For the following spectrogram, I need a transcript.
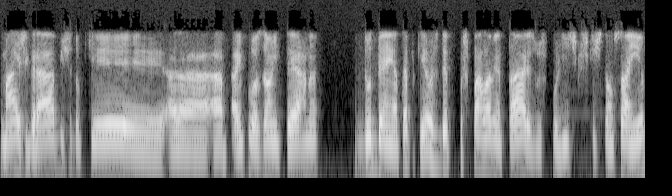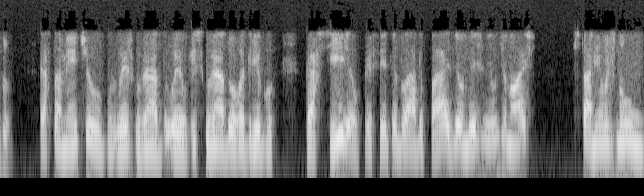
mais graves do que a, a, a implosão interna do DEM. Até porque os, os, parlamentares, os políticos que estão saindo, certamente o, o ex-governador, o vice-governador Rodrigo Garcia, o prefeito Eduardo Paes, eu mesmo, nenhum de nós estaríamos num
